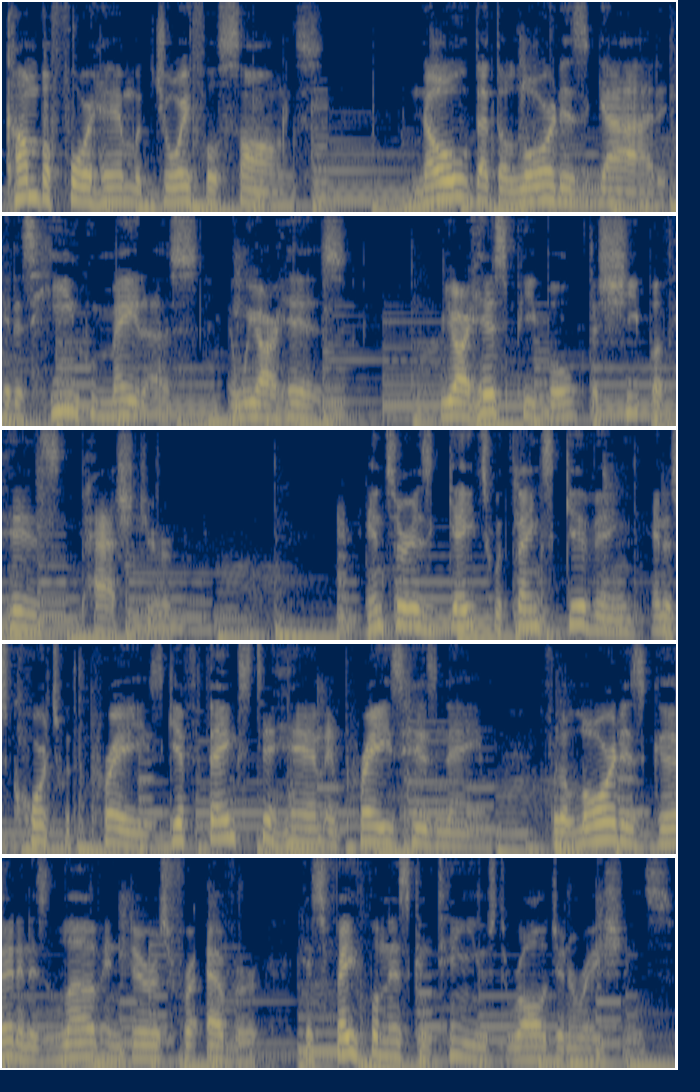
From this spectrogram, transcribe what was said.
Come before him with joyful songs. Know that the Lord is God. It is he who made us, and we are his. We are his people, the sheep of his pasture. Enter his gates with thanksgiving and his courts with praise. Give thanks to him and praise his name. For the Lord is good and his love endures forever. His faithfulness continues through all generations.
